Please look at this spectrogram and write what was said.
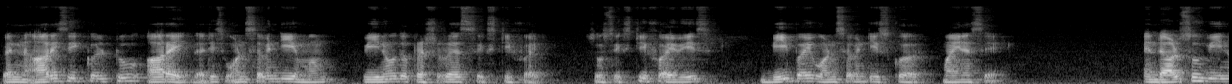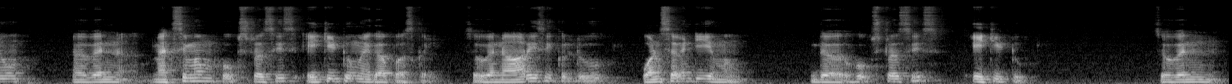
when r is equal to ri that is 170 mm we know the pressure as 65 so 65 is b by 170 square minus a. And also we know uh, when maximum hoop stress is 82 megapascal so when r is equal to 170 mm the hoop stress is 82 so when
